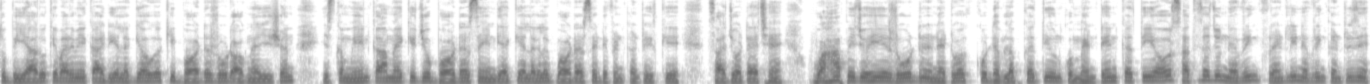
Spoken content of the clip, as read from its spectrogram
तो बी आर ओ के बारे में एक आइडिया लग गया होगा कि बॉर्डर रोड ऑर्गेनाइजेशन इसका मेन काम है कि जो बॉर्डर्स हैं इंडिया के अलग अलग बॉर्डर्स हैं डिफरेंट कंट्रीज़ के साथ जो अटैच हैं, वहाँ पे जो है ये रोड नेटवर्क को डेवलप करती है, उनको मेंटेन करती है और साथ ही साथ जो नेवरिंग फ्रेंडली नेवरिंग कंट्रीज़ हैं,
